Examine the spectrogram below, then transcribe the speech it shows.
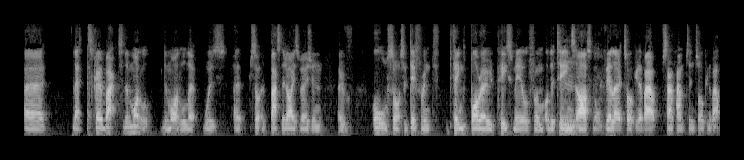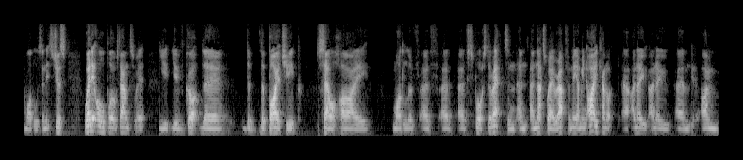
uh, let's go back to the model, the model that was a sort of bastardized version of all sorts of different things borrowed piecemeal from other teams, mm. Arsenal, Villa, talking about Southampton, talking about models, and it's just when it all boils down to it, you, you've got the the the buy cheap, sell high model of of, of, of Sports Direct, and, and and that's where we're at for me. I mean, I cannot. Uh, I know. I know. Um, I'm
